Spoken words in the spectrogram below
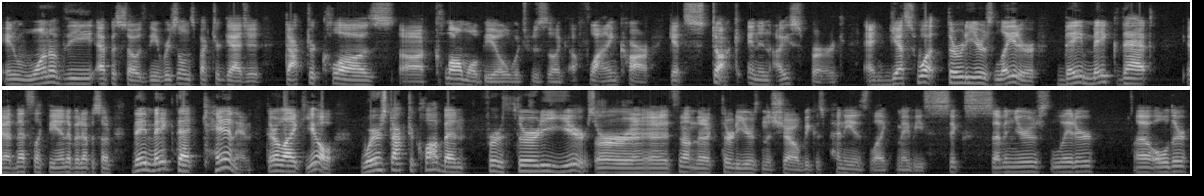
In one of the episodes, the original Inspector Gadget, Dr. Claw's uh, Clawmobile, which was like a flying car, gets stuck in an iceberg. And guess what? 30 years later, they make that, and that's like the end of an episode, they make that canon. They're like, yo, where's Dr. Claw been for 30 years? Or uh, it's not the 30 years in the show because Penny is like maybe six, seven years later, uh, older.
